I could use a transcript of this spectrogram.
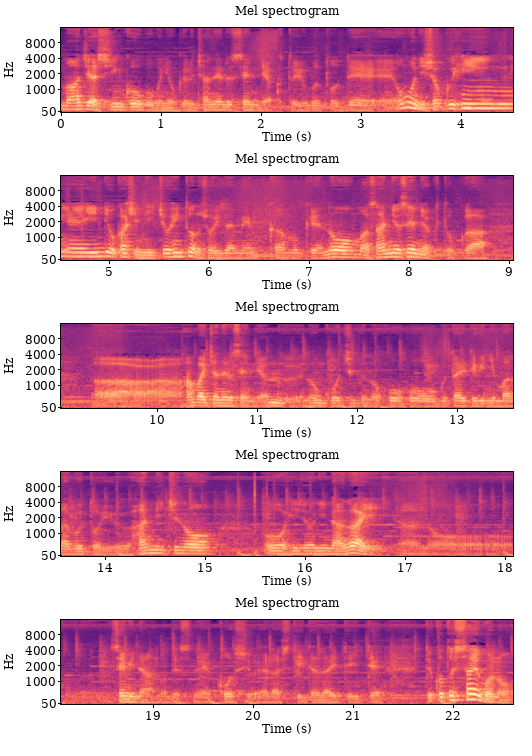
まあ、アジア新興国におけるチャンネル戦略ということで主に食品飲料菓子日用品等の消費財メーカー向けの、まあ、参入戦略とかあ販売チャンネル戦略の構築の方法を具体的に学ぶという半日の非常に長いあのセミナーのですね講師をやらせていただいていてで今年最後の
